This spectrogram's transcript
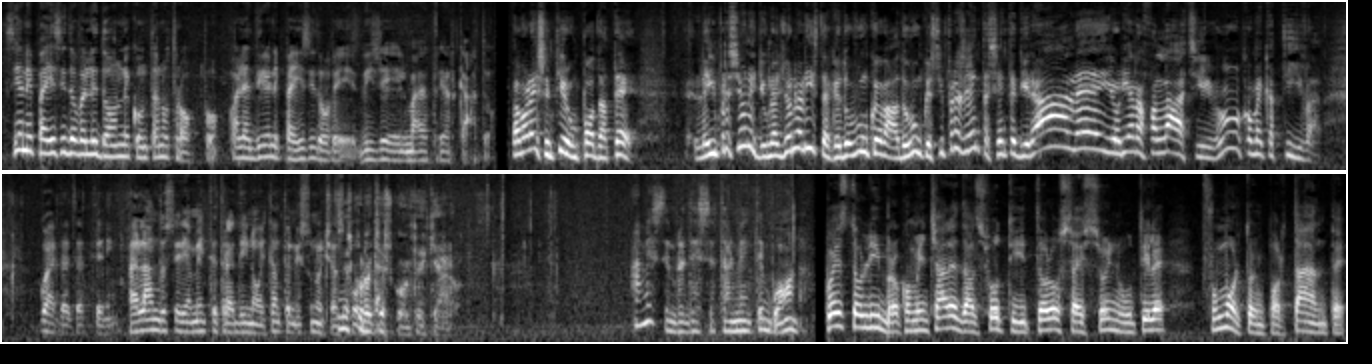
sia nei paesi dove le donne contano troppo, vale a dire nei paesi dove vige il matriarcato. Ma vorrei sentire un po' da te le impressioni di una giornalista che dovunque va, dovunque si presenta, sente dire ah lei, Oriana Fallaci, oh, com'è cattiva. Guarda Zatteri, parlando seriamente tra di noi, tanto nessuno ci ascolta. Nessuno ci ascolta, è chiaro. A me sembra di essere talmente buona. Questo libro, cominciare dal suo titolo, Sesso inutile, fu molto importante.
